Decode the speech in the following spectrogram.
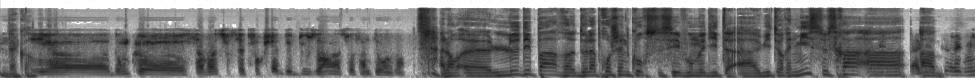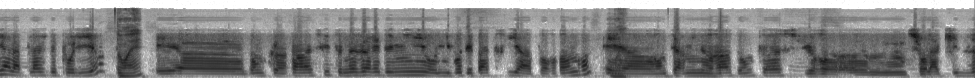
D'accord. Et euh, donc euh, ça va sur cette fourchette de 12 ans à 71 ans. Alors euh, le départ de la prochaine course, c'est vous me dites à 8h30, ce sera à à 8h30 à la plage de Polir. Ouais. Et euh, donc euh, par la suite 9h30 au niveau des batteries à Port-Vendre et euh, on terminera donc sur sur la Kids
